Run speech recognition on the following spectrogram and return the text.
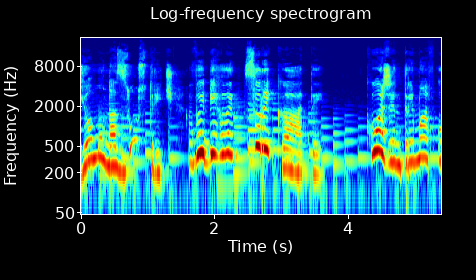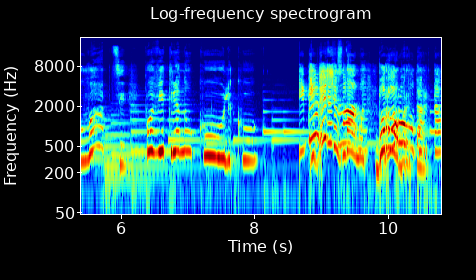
Йому назустріч вибігли сурикати. Кожен тримав у лапці повітряну кульку. Ідеш із нами до Роберта.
